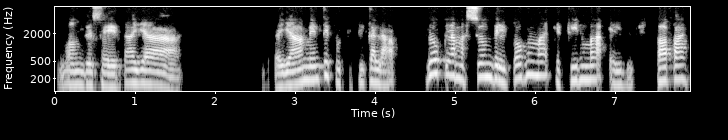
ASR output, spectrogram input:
Donde se detalla detalladamente justifica la proclamación del dogma que firma el Papa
